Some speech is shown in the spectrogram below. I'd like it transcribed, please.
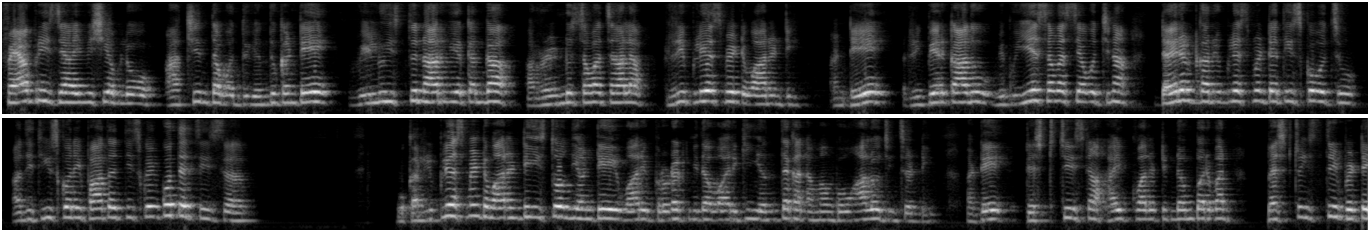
ఫ్యాబ్రిక్ ఈ విషయంలో అచింత వద్దు. ఎందుకంటే వీళ్ళు ఇస్తున్నారు ఏకంగా రెండు సంవత్సరాల రీప్లేస్మెంట్ వారంటీ. అంటే రిపేర్ కాదు మీకు ఏ సమస్య వచ్చినా డైరెక్ట్గా రీప్లేస్మెంటే తీసుకోవచ్చు. అది తీసుకొని పాత తీసుకొని కొత్తది తీస్తారు ఒక రిప్లేస్మెంట్ వారంటీ ఇస్తోంది అంటే వారి ప్రోడక్ట్ మీద వారికి ఎంతగా నమ్మకం ఆలోచించండి. అంటే టెస్ట్ చేసిన high quality number one best ఇస్త్రీ పెట్టే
